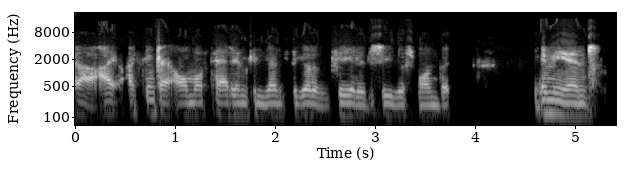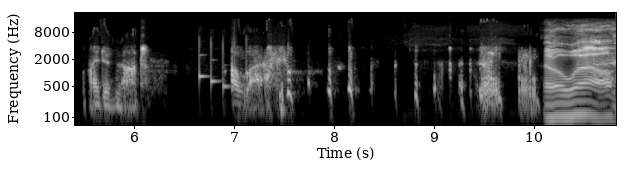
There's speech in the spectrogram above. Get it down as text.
uh, I, I think I almost had him convinced to go to the theater to see this one, but in the end, I did not. Alas. oh well.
